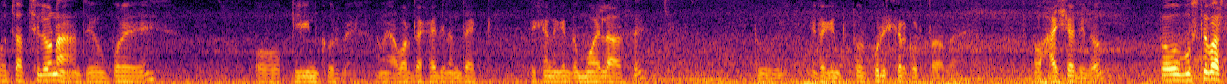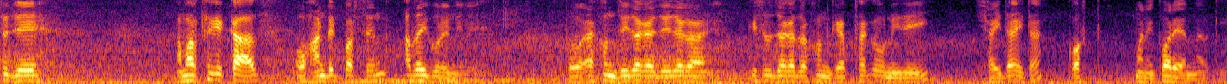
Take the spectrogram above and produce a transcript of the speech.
ও চাচ্ছিল না যে উপরে ও ক্লিন করবে। আমি আবার দেখাই দিলাম, দেখ, এখানে কিন্তু ময়লা আছে। তো এটা কিন্তু তোর পরিষ্কার করতে হবে। ও হাইসা দিল। তো বুঝতে পারছে যে আমার থেকে কাজ ও হান্ড্রেড পারসেন্ট আদায় করে নেবে। তো এখন যে জায়গায় যে জায়গায় কিছু জায়গা যখন গ্যাপ থাকে, ও নিজেই সাইডা এটা মানে করে আর কি।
